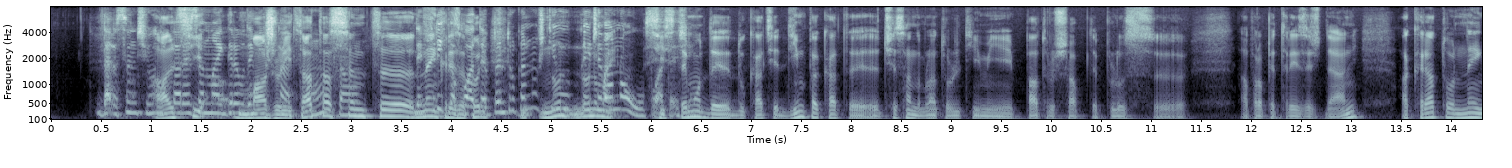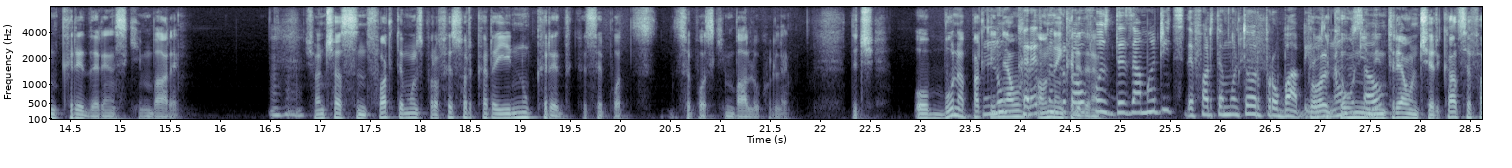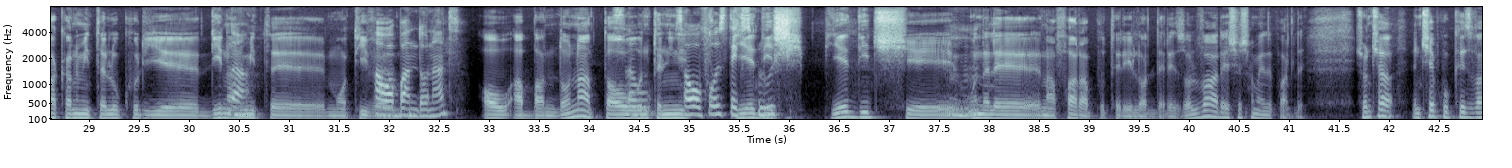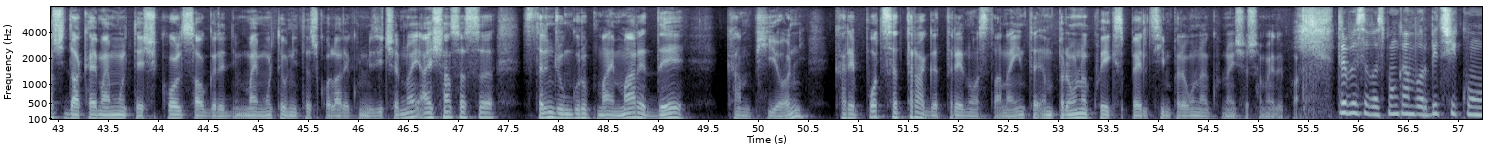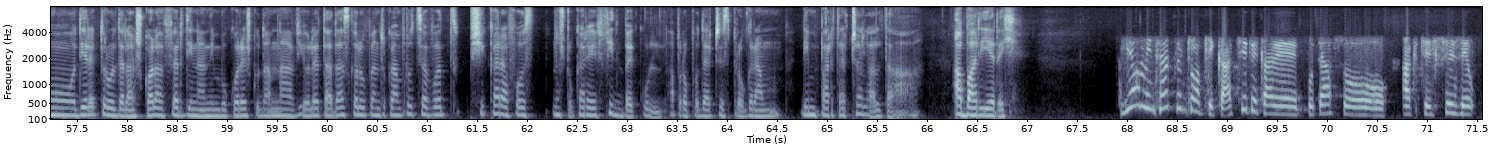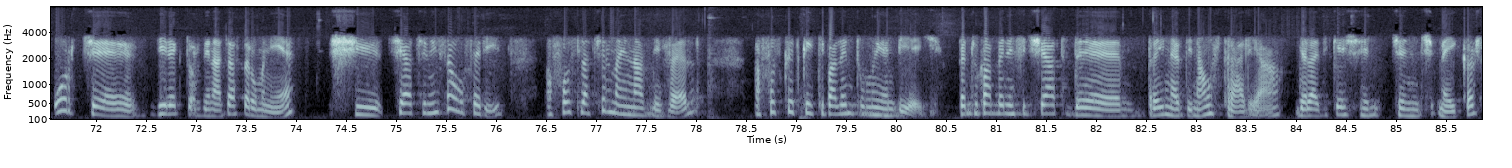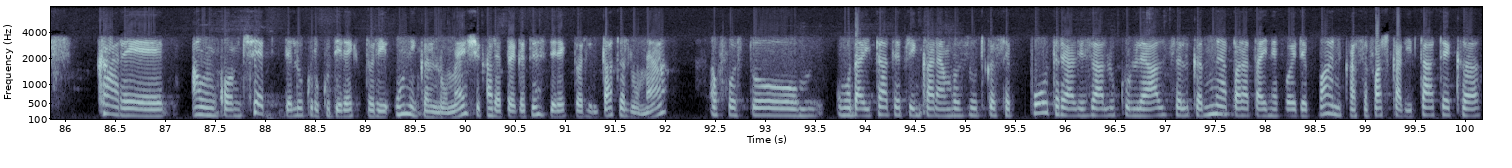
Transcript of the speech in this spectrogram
Dar sunt și unii care sunt mai greu de majoritatea mișcat, nu? Sau sunt uh, de frică, neîncrezători. poate, pentru că nu știu nu, nu ceva numai. nou, poate. Sistemul și... de educație, din păcate, ce s-a întâmplat în ultimii 47 plus uh, aproape 30 de ani, a creat o neîncredere în schimbare. Mhm. Uh-huh. Și atunci sunt foarte mulți profesori care ei nu cred că se pot, se pot schimba lucrurile. Deci, o bună parte din ei Nu au, cred, au pentru că au neîncredere. fost dezamăgiți de foarte multe ori, probabil. Probabil nu? că unii Sau dintre ei au încercat să facă anumite lucruri e, din Da. anumite motive. au abandonat. au abandonat, au Sau- întâlnit sau au fost excluși. piedici, piedici mm-hmm. unele în afara puterilor de rezolvare și așa mai departe. Și atunci încep cu câțiva și dacă ai mai multe școli sau grădini, mai multe unități școlare, cum zicem noi, ai șansa să strângi un grup mai mare de campioni care pot să tragă trenul ăsta înainte împreună cu experții, împreună cu noi și așa mai departe. Trebuie să vă spun că am vorbit și cu directorul de la școala Ferdinand din București, cu doamna Violeta Dascălu, pentru că am vrut să văd și care a fost, nu știu, care e feedback-ul apropo de acest program din partea cealaltă a, a barierei. Eu am intrat într-o aplicație pe care putea să o acceseze orice director din această Românie și ceea ce ni s-a oferit a fost la cel mai înalt nivel, a fost cred că echivalentul unui MBA. Pentru că am beneficiat de trainer din Australia, de la Education Change Makers, care au un concept de lucru cu directorii unic în lume și care pregătesc directori în toată lumea. A fost o, o modalitate prin care am văzut că se pot realiza lucrurile altfel, că nu neapărat ai nevoie de bani ca să faci calitate, că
